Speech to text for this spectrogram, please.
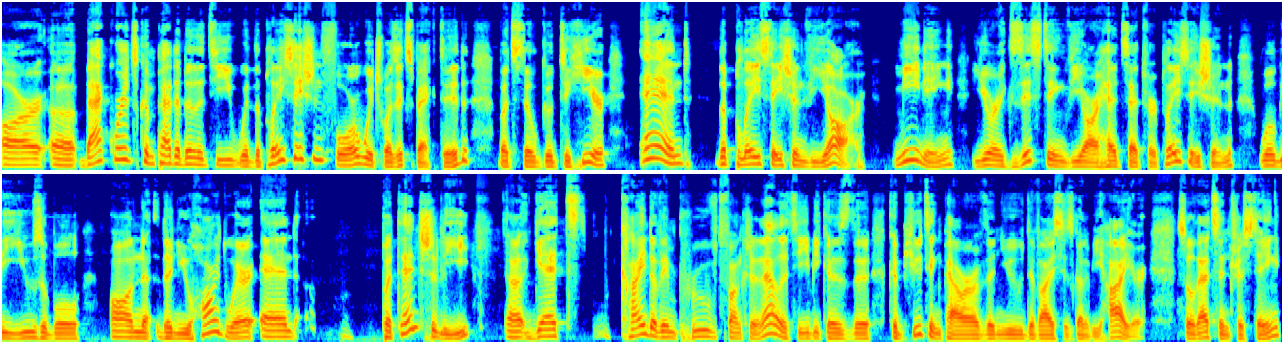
are uh, backwards compatibility with the PlayStation 4, which was expected, but still good to hear, and the PlayStation VR, meaning your existing VR headset for PlayStation will be usable on the new hardware and potentially uh, get kind of improved functionality because the computing power of the new device is going to be higher. So that's interesting.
